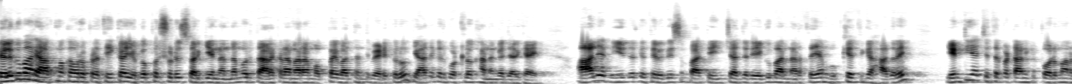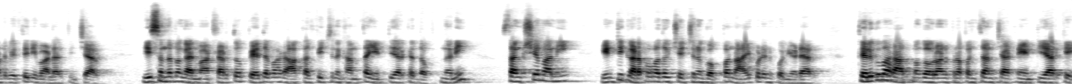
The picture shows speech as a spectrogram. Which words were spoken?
తెలుగువారి ఆత్మగౌరవ ప్రతీక యుగపురుషుడు స్వర్గీయ నందమూరి తారక రామారావు ముప్పై వర్ధంతి వేడుకలు యాదగిరిగుట్టలో ఘనంగా జరిగాయి. ఆలయ నియోజకవర్గ తెలుగుదేశం పార్టీ ఇన్ఛార్జి రేగుబారి నరసయ్య ముఖ్య అతిథిగా హాజరై ఎన్టీఆర్ చిత్రపటానికి పూలమాలలు వేసి నివాళులర్పించారు. ఈ సందర్భంగా ఆయన మాట్లాడుతూ పేదవాడు ఆకలి తీర్చిన ఘనత ఎన్టీఆర్కి దక్కుతుందని సంక్షేమాన్ని ఇంటి గడప వద్దకు చేర్చిన గొప్ప నాయకుడిని కొనియాడారు. తెలుగువారి ఆత్మగౌరవాన్ని ప్రపంచాన్ని చాటిన ఎన్టీఆర్కి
